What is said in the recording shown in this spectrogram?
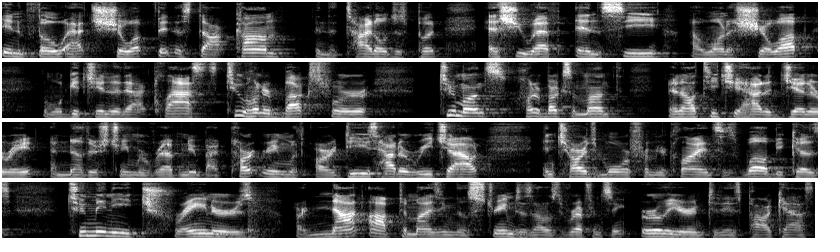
info at showupfitness.com. In the title, just put SUFNC. I want to show up and we'll get you into that class. It's 200 bucks for two months, 100 bucks a month, and I'll teach you how to generate another stream of revenue by partnering with RDs, how to reach out and charge more from your clients as well, because too many trainers are not optimizing those streams, as I was referencing earlier in today's podcast.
